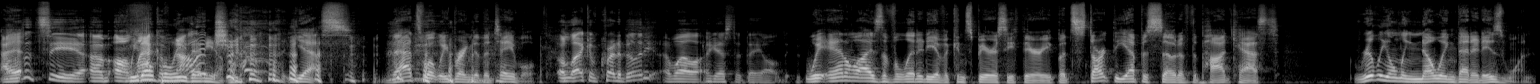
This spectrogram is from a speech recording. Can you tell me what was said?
I, Let's see. Um, a we lack don't believe of any knowledge, of them. yes, that's what we bring to the table. a lack of credibility. Uh, Well, I guess that they all do. We analyze the validity of a conspiracy theory, but start the episode of the podcast really only knowing that it is one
